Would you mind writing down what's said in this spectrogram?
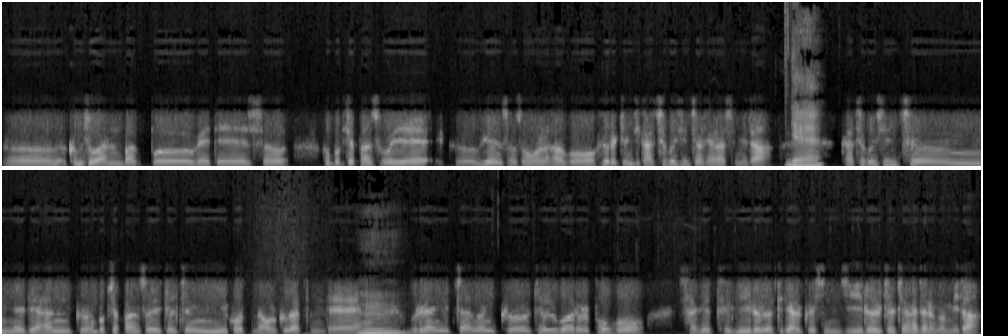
어, 금속안박법에 대해서 헌법재판소에 그 위헌 소송을 하고 효력정지 가처분 신청을 해놨습니다. 예. 가처분 신청에 대한 그 헌법재판소의 결정이 곧 나올 것 같은데, 음. 우리 당 입장은 그 결과를 보고 사개특위를 어떻게 할 것인지를 결정하자는 겁니다.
